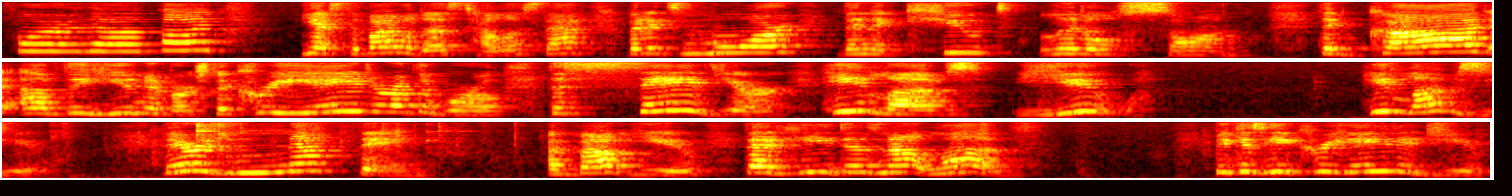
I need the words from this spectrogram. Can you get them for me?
for the Bible. Yes, the Bible does tell us that, but it's more than a cute little song. The God of the universe, the creator of the world, the Savior, He loves you. He loves you. There is nothing about you that He does not love because He created you.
